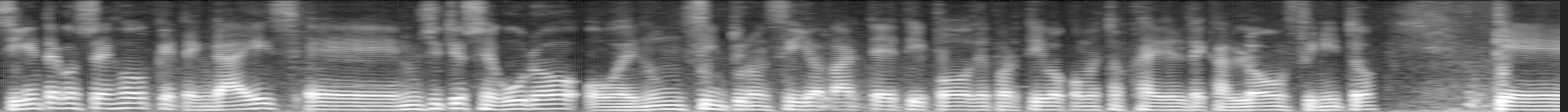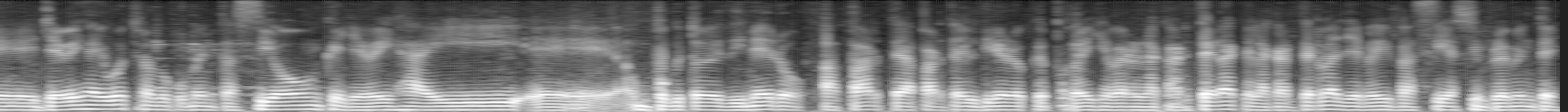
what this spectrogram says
Siguiente consejo, que tengáis eh, en un sitio seguro o en un cinturoncillo aparte tipo deportivo como estos que hay del Decathlon finito, que llevéis ahí vuestra documentación, que llevéis ahí eh, un poquito de dinero aparte, aparte del dinero que podéis llevar en la cartera, que la cartera la llevéis vacía simplemente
